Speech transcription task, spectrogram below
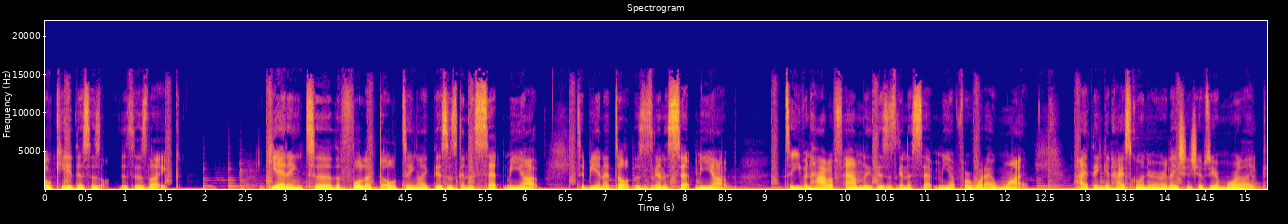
okay this is this is like getting to the full adulting like this is gonna set me up to be an adult this is gonna set me up to even have a family this is gonna set me up for what i want. I think in high school and your relationships, you're more like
